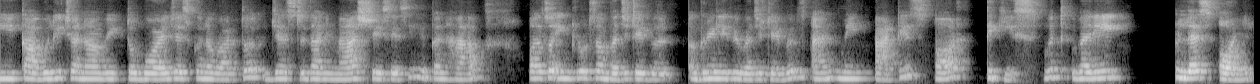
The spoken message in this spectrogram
ఈ కాబూలీ చనా వీటితో బాయిల్ చేసుకున్న వాటితో జస్ట్ దాన్ని మ్యాష్ చేసేసి you can have also include some vegetable green leafy vegetables and make patties or tikkis with very less oil.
